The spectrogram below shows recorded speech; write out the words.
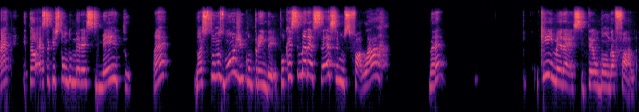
Né? Então, essa questão do merecimento, né? nós estamos longe de compreender, porque se merecêssemos falar, né? quem merece ter o dom da fala,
